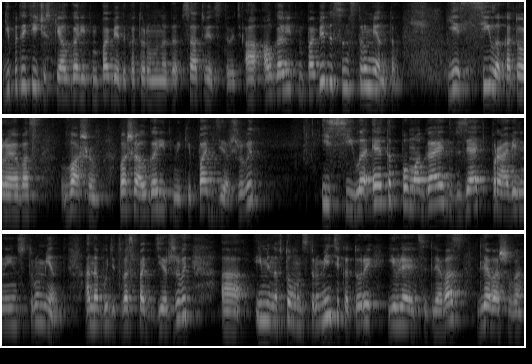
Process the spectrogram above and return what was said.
гипотетический алгоритм победы, которому надо соответствовать, а алгоритм победы с инструментом. Есть сила, которая вас в вашем, вашей алгоритмике поддерживает, и сила эта помогает взять правильный инструмент. Она будет вас поддерживать а, именно в том инструменте, который является для вас, для вашего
